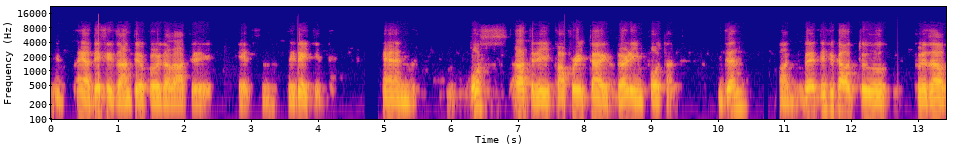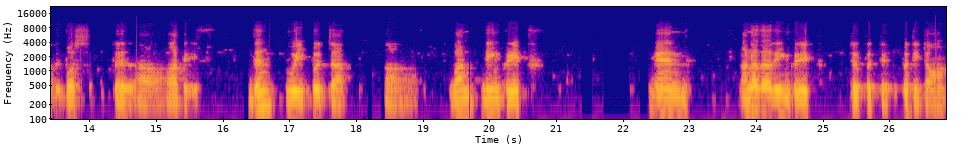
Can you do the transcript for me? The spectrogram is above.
it, yeah, this is artery. It's related. And both artery carburetor is very important. Then uh, very difficult to preserve both uh, arteries. Then we put uh, uh, one ring clip and another ring clip to put it, put it on.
